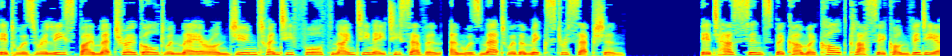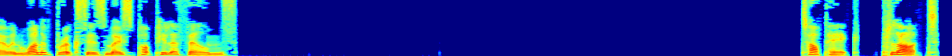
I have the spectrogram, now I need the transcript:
It was released by Metro-Goldwyn-Mayer on June 24, 1987, and was met with a mixed reception. It has since become a cult classic on video and one of Brooks's most popular films. Plot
